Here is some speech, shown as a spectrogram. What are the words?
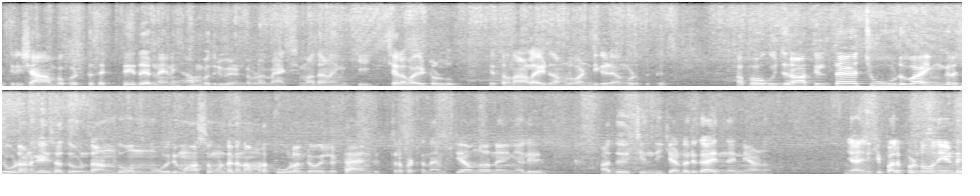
ഇത്തിരി ഷാമ്പൊക്കെ ഇട്ട് സെറ്റ് ചെയ്ത് തരണേന് അമ്പത് രൂപയുണ്ട് ഇവിടെ. മാക്സിമം അതാണ് എനിക്ക് ചിലവായിട്ടുള്ളൂ. ഇത്ര നാളായിട്ട് നമ്മൾ വണ്ടി കഴുകാൻ കൊടുത്തിട്ട്. അപ്പോൾ ഗുജറാത്തിലത്തെ ചൂട് ഭയങ്കര ചൂടാണ് കൈസ് അതുകൊണ്ടാണ് തോന്നുന്നു. ഒരു മാസം കൊണ്ട് തന്നെ നമ്മുടെ കൂളന്റ് ഓയിലിന്റെ ടാങ്ക് ഇത്ര പെട്ടെന്ന് എംറ്റി ആവുമെന്ന് പറഞ്ഞു കഴിഞ്ഞാൽ അത് ചിന്തിക്കേണ്ട ഒരു കാര്യം തന്നെയാണ്. ഞാൻ എനിക്ക് പലപ്പോഴും തോന്നിയിട്ടുണ്ട്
